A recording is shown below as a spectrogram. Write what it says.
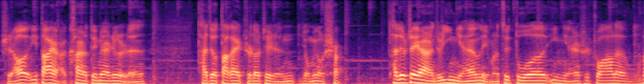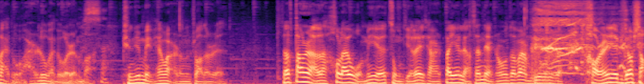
只要一打眼看着对面这个人，他就大概知道这人有没有事儿。他就这样，就一年里面最多一年是抓了五百多还是六百多个人吧，平均每天晚上都能抓到人。那当然了，后来我们也总结了一下，半夜两三点钟在外面溜达的好人也比较少，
